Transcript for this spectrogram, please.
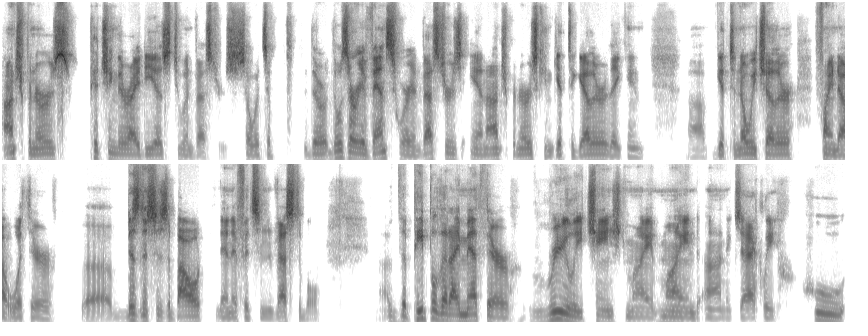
entrepreneurs pitching their ideas to investors. So it's a those are events where investors and entrepreneurs can get together. They can uh, get to know each other, find out what their uh, business is about, and if it's investable. Uh, the people that I met there really changed my mind on exactly who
